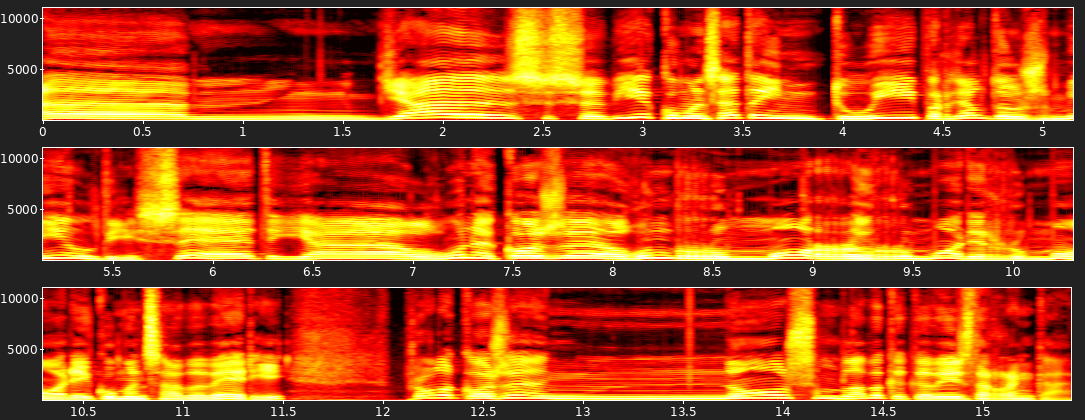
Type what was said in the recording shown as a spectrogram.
eh, ja s'havia començat a intuir per allà el 2017, hi ha alguna cosa, algun rumor, rumore, rumore, començava a haver-hi, però la cosa no semblava que acabés d'arrencar.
